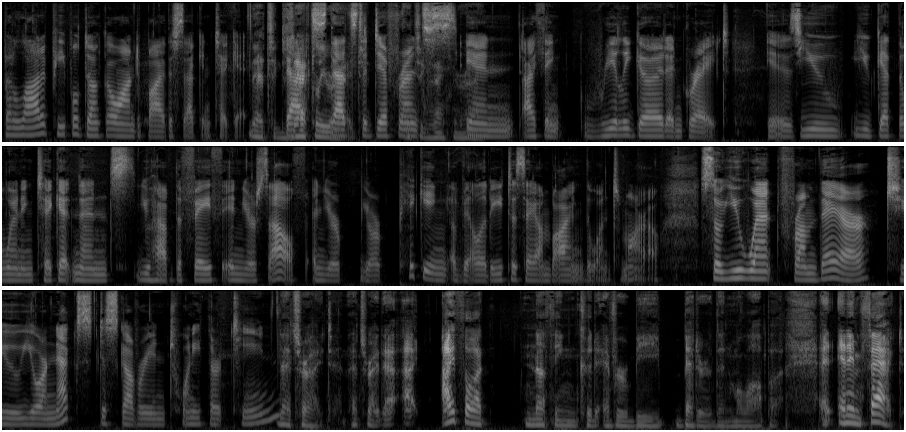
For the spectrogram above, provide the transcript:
But a lot of people don't go on to buy the second ticket. That's exactly that's, right. That's the difference that's exactly right. in, I think, really good and great is you you get the winning ticket and then you have the faith in yourself and your your picking ability to say I'm buying the one tomorrow. So you went from there to your next discovery in 2013. That's right. That's right. I I thought nothing could ever be better than Malapa. And, and in fact,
